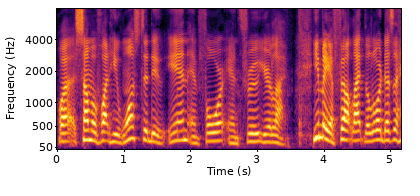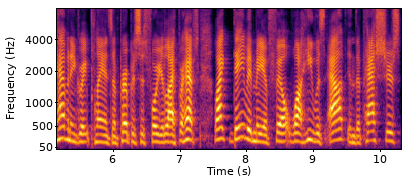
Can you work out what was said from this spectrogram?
what, some of what He wants to do in and for and through your life. You may have felt like the Lord doesn't have any great plans and purposes for your life. Perhaps like David may have felt while he was out in the pastures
